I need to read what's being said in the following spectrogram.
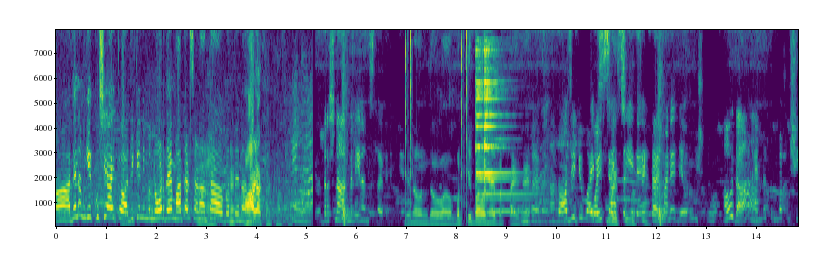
ಆ, ಅದೇ ನಮ್ಗೆ ಖುಷಿ ಆಯ್ತು. ಅದಕ್ಕೆ ನಿಮ್ಮನ್ನ ನೋಡ್ದೆ ಮಾತಾಡ್ಸೋಣ ಅಂತ ಬಂದೆ ನಾನು. ಬಹಳ ಸಂತೋಷ. ದರ್ಶನ ಆದ್ಮೇಲೆ ಏನ್ ಅನ್ಸ್ತಾ ಇದೆ ನಿಮ್ಗೆ? ಏನೋ ಒಂದು ಭಕ್ತಿ ಭಾವನೆ ಬರ್ತಾ ಇದೆ. ಪಾಸಿಟಿವ್ ವೈಬ್ಸ್ ಜಾಸ್ತಿ ಇದೆ. ಮನೆ ದೇವರು ವಿಷ್ಣು. ಹೌದಾ? ಅದರಿಂದ ತುಂಬಾ ಖುಷಿ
